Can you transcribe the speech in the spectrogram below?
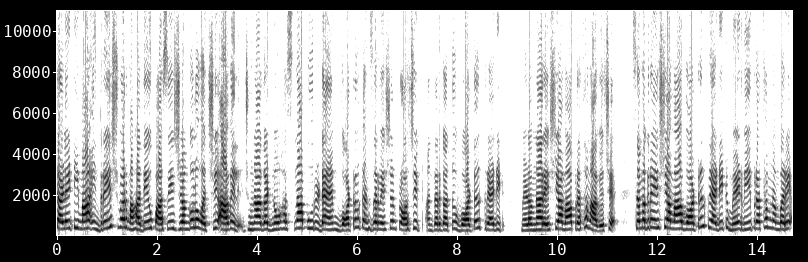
તળેટીમાં ઇન્દ્રેશ્વર મહાદેવ પાસે જંગલો વચ્ચે આવેલ જૂનાગઢનો Hasnapur dam water conservation project અંતર્ગત વોટર ક્રેડિટ મેળવનાર એશિયામાં પ્રથમ આવ્યો છે. સમગ્ર એશિયામાં વોટર ક્રેડિટ મેળવી પ્રથમ નંબરે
